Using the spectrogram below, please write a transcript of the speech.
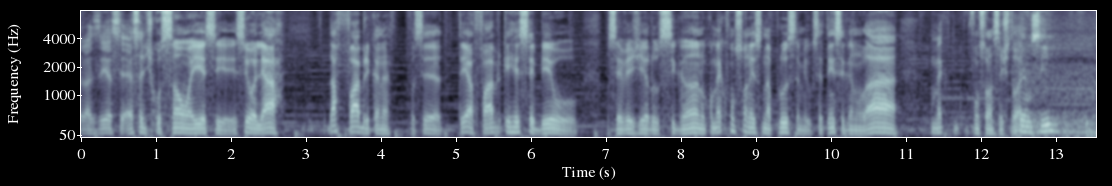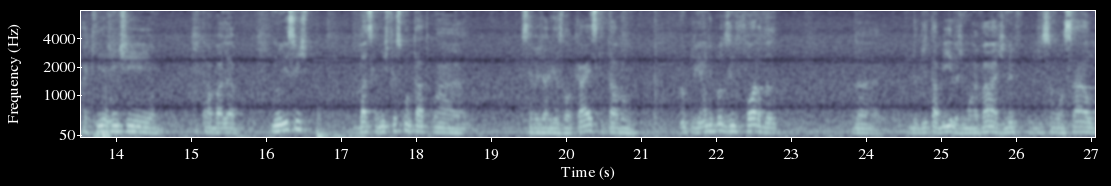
trazer essa discussão aí, esse, esse olhar da fábrica, né? Você ter a fábrica e receber o, o cervejeiro cigano. Como é que funciona isso na Prússia, amigo? Você tem cigano lá? Como é que funciona essa história? Temos sim. Aqui a gente trabalha. No início a gente basicamente fez contato com as cervejarias locais que estavam ampliando e produzindo fora da, da, de Itabira, de Monlevade, né? de São Gonçalo,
